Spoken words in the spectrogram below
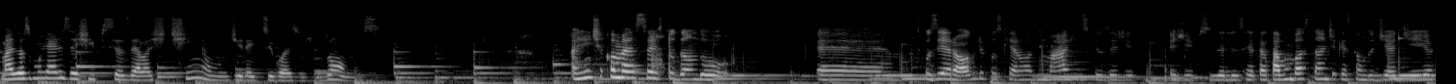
mas as mulheres egípcias elas tinham direitos iguais aos dos homens? A gente começa estudando é, os hieróglifos, que eram as imagens que os egípcios eles retratavam bastante a questão do dia a dia.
